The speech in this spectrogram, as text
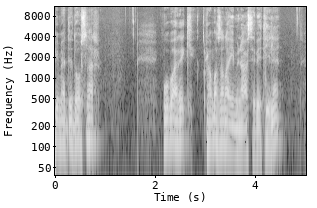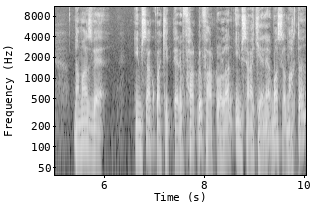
Kıymetli dostlar, mübarek Ramazan ayı münasebetiyle namaz ve imsak vakitleri farklı farklı olan imsakiyeler basılmakta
